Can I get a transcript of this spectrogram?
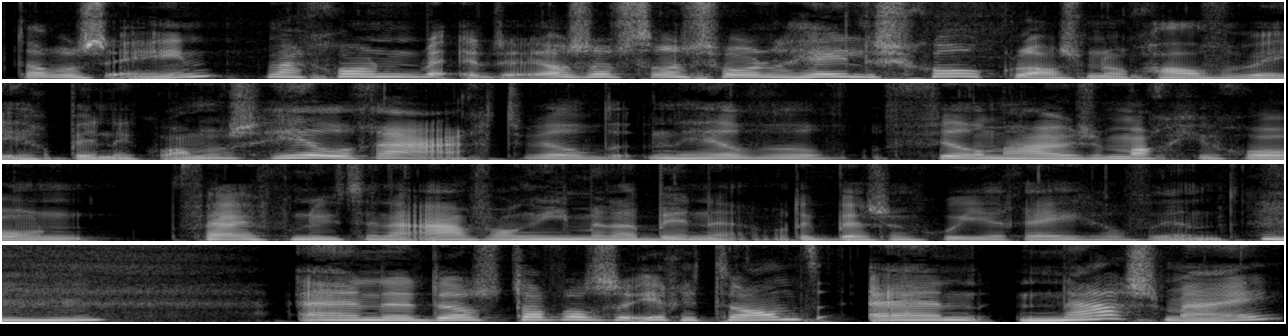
Dat was één. Maar gewoon alsof er een soort hele schoolklas nog halverwege binnenkwam. Dat was heel raar. Terwijl in heel veel filmhuizen mag je gewoon vijf minuten na aanvang niet meer naar binnen. Wat ik best een goede regel vind. Mhm. En eh, dat, dat was irritant. En naast mij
